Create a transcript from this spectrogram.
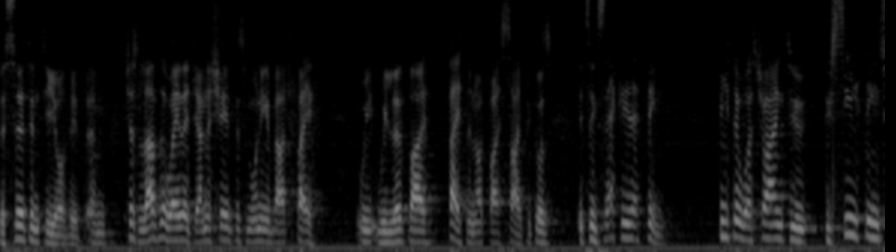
the certainty of it. Um, just love the way that Jana shared this morning about faith. We, we live by faith and not by sight because it's exactly that thing. Peter was trying to, to see things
